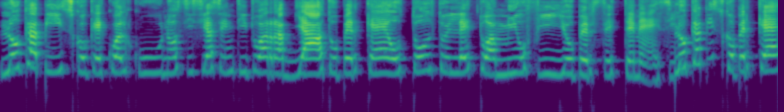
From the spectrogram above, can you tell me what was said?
lo capisco che qualcuno si sia sentito arrabbiato perché ho tolto il letto a mio figlio per sette mesi. Lo capisco perché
